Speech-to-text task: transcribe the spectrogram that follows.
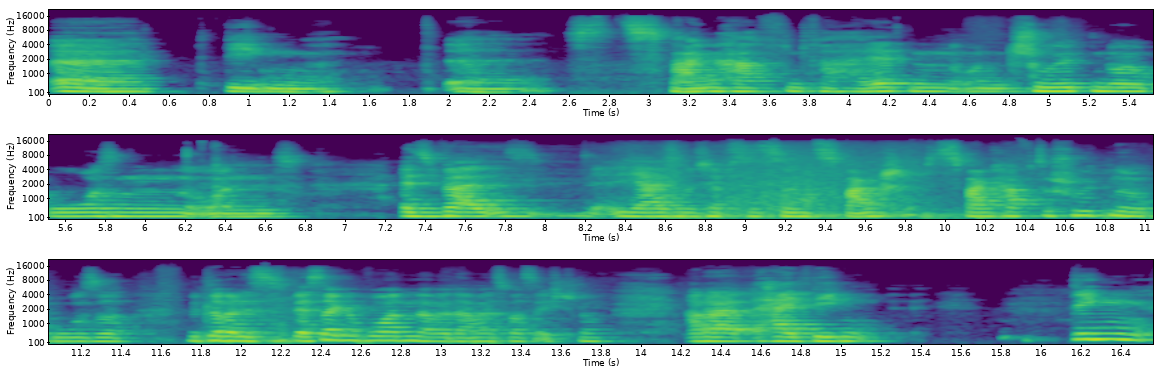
Äh, wegen äh, zwanghaften Verhalten und Schuldneurosen und also ich war, ja, also ich habe so eine Zwang, zwanghafte Schuldneurose. Mittlerweile ist es besser geworden, aber damals war es echt schlimm. Aber halt wegen Dingen,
